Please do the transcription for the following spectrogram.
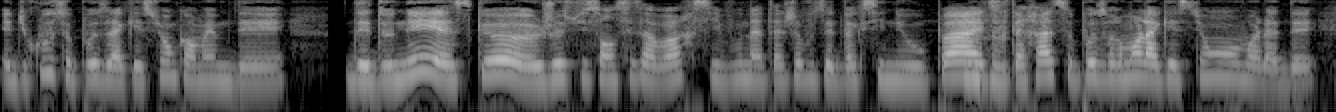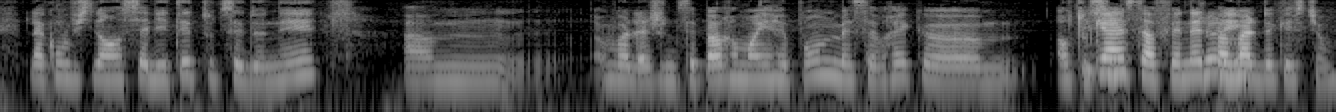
Et du coup, se pose la question quand même des des données. Est-ce que je suis censée savoir si vous, Natacha, vous êtes vaccinée ou pas, etc. Mm-hmm. Se pose vraiment la question, voilà, de la confidentialité de toutes ces données. Euh, voilà, je ne sais pas vraiment y répondre, mais c'est vrai que, euh, en tout cas, ça fait naître pas mal de questions.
